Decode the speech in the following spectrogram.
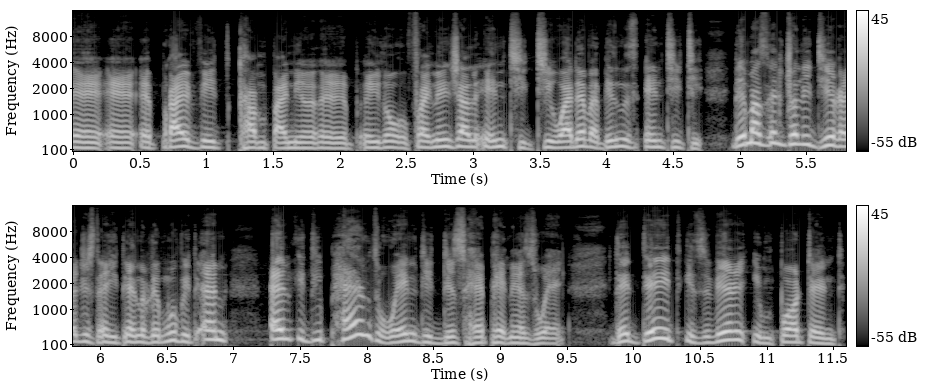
a, a, a private company, uh, you know, financial entity, whatever business entity, they must actually deregister it and remove it. And and it depends when did this happen as well. The date is very important.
